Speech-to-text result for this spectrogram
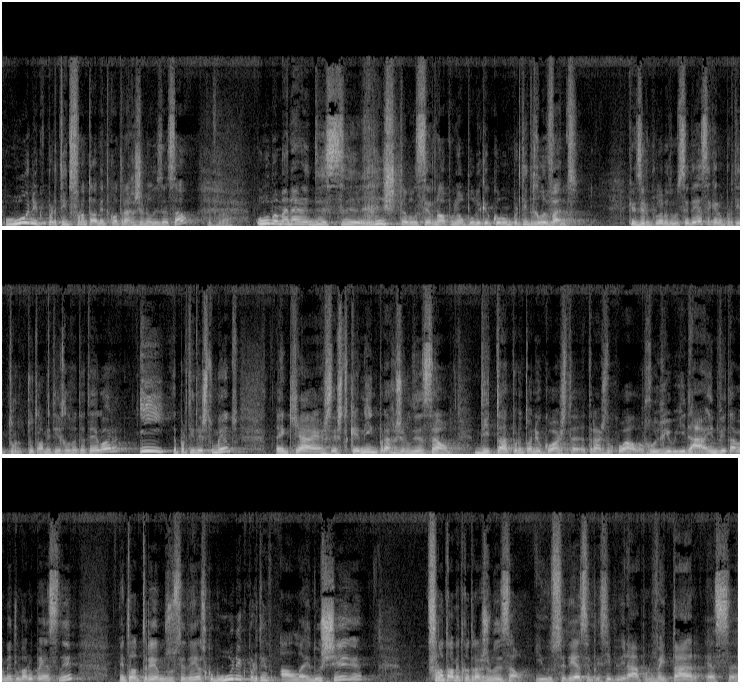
o único partido frontalmente contra a regionalização, uma maneira de se restabelecer na opinião pública como um partido relevante. Quer dizer, o problema do CDS é que era um partido to- totalmente irrelevante até agora e, a partir deste momento, em que há este caminho para a regionalização ditado por António Costa, atrás do qual Rui Rio irá inevitavelmente levar o PSD, então teremos o CDS como o único partido, além do Chega, frontalmente contra a regionalização. E o CDS, em princípio, irá aproveitar essa,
